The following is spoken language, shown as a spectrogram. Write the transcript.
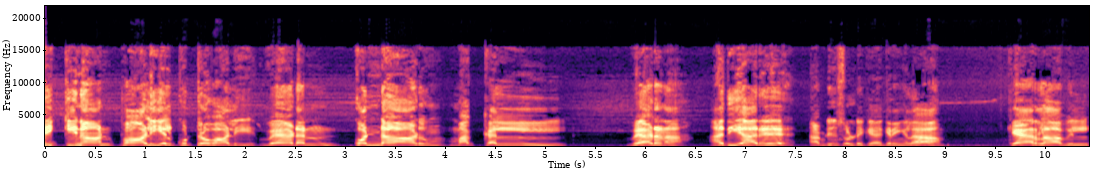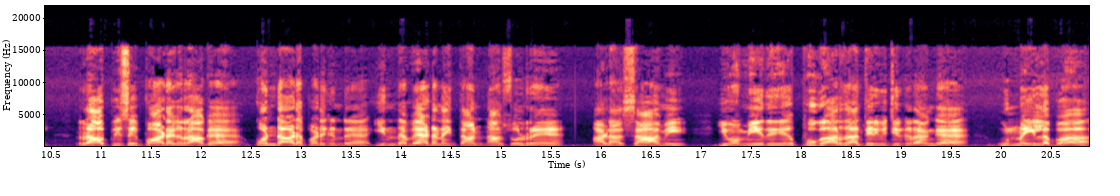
சிக்கினான் பாலியல் குற்றவாளி வேடன். கொண்டாடும் மக்கள். வேடனா அது யாரு? அப்படின்னு சொல்லிட்டு கேட்குறீங்களா கேரளாவில் ராப்பிசை பாடகராக கொண்டாடப்படுகின்ற இந்த வேடனைத்தான் நான் சொல்கிறேன் அடா சாமி இவன் மீது புகார் தான் தெரிவிச்சிருக்கிறாங்க. உண்மை இல்லைப்பா.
